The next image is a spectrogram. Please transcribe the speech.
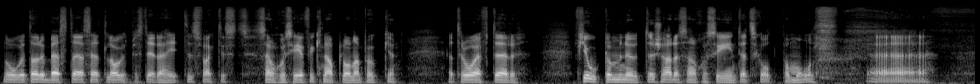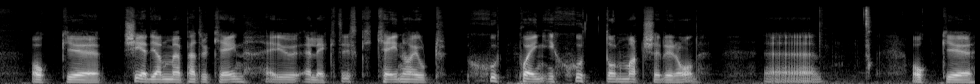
något av det bästa jag sett laget prestera hittills faktiskt. San Jose fick knappt låna pucken. Jag tror efter 14 minuter så hade San Jose inte ett skott på mål. Eh, och eh, kedjan med Patrick Kane är ju elektrisk. Kane har gjort 7 poäng i 17 matcher i rad. Eh, och eh,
